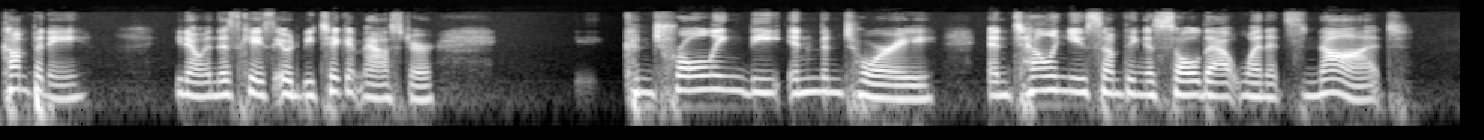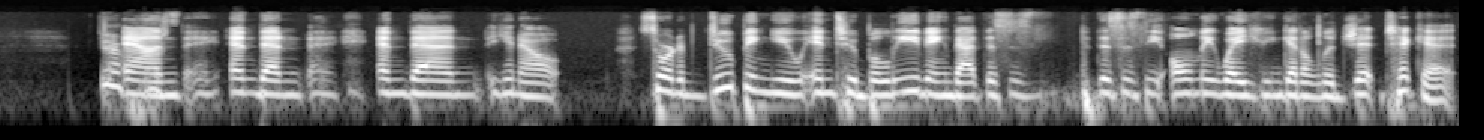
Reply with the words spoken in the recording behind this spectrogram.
company, you know, in this case it would be Ticketmaster, controlling the inventory and telling you something is sold out when it's not. Yeah, and and then and then you know sort of duping you into believing that this is this is the only way you can get a legit ticket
